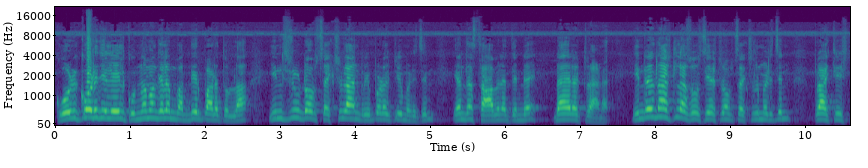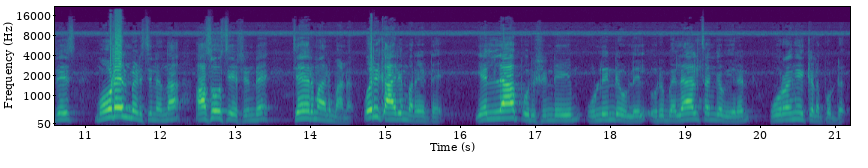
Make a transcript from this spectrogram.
കോഴിക്കോട് ജില്ലയിൽ കുന്നമംഗലം പന്തീർപ്പാടത്തുള്ള institute of sexual and reproductive medicine എന്ന സ്ഥാപനത്തിന്റെ ഡയറക്ടറാണ്. International association of sexual medicine practitioners modern medicine എന്ന അസോസിയേഷന്റെ ചെയർമാനുമാണ്. ഒരു കാര്യം പറയട്ടെ എല്ലാ പുരുഷന്റെയും ഉള്ളിന്റെ ഉള്ളിൽ ഒരു ബലാത്സംഗ വീരൻ ഉറങ്ങിക്കിടപ്പുണ്ട്.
